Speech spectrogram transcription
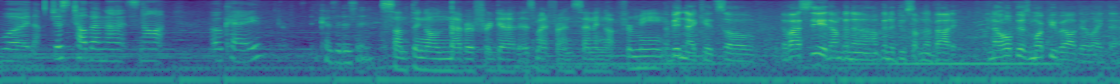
would just tell them that it's not okay because it isn't. Something I'll never forget is my friend standing up for me. I've been that kid, so if I see it, I'm gonna I'm gonna do something about it. And I hope there's more people out there like that.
